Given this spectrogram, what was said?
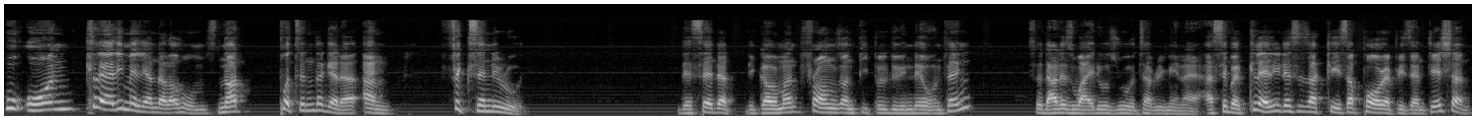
who own clearly million dollar homes not putting together and fixing the road? They said that the government frowns on people doing their own thing. So that is why those roads have remained high. I say, but clearly this is a case of poor representation.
